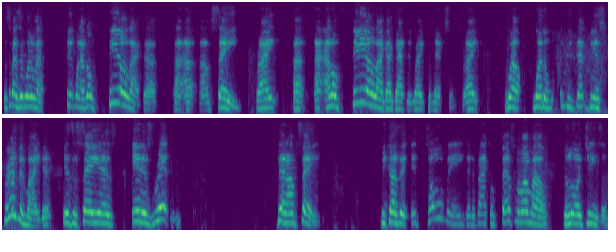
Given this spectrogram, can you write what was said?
when somebody said, "What do I think when I don't feel like I, I, I am saved, right? I, I I don't feel like I got the right connections, right? Well, what the, that being spiritually minded is to say is it is written that I'm saved because it, it told me that if I confess with my mouth the Lord Jesus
